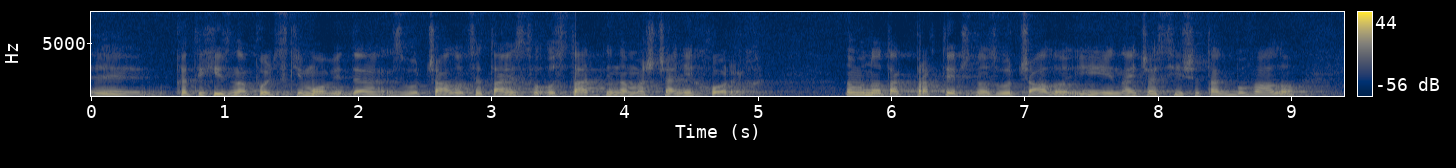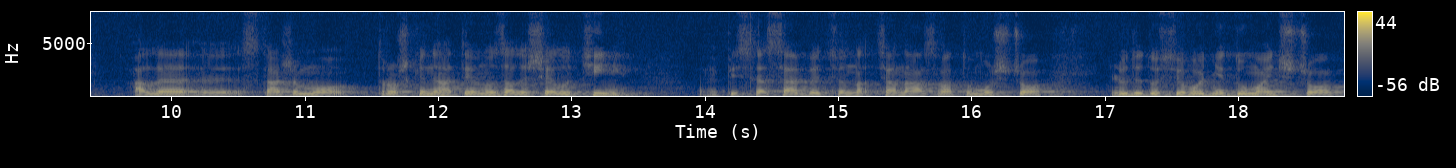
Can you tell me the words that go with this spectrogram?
е, катехізм на польській мові, де звучало це таїнство остатні намащення хворих. Ну, воно так практично звучало і найчастіше так бувало. Але, е, скажімо, трошки негативно залишило тінь е, після себе ця назва, тому що люди до сьогодні думають, що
